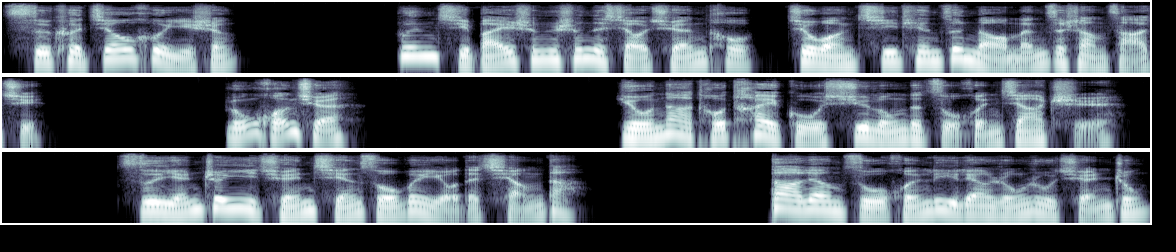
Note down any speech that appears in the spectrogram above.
此刻娇喝一声，抡起白生生的小拳头就往七天尊脑门子上砸去。龙皇拳，有那头太古虚龙的祖魂加持，紫妍这一拳前所未有的强大。大量祖魂力量融入拳中，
